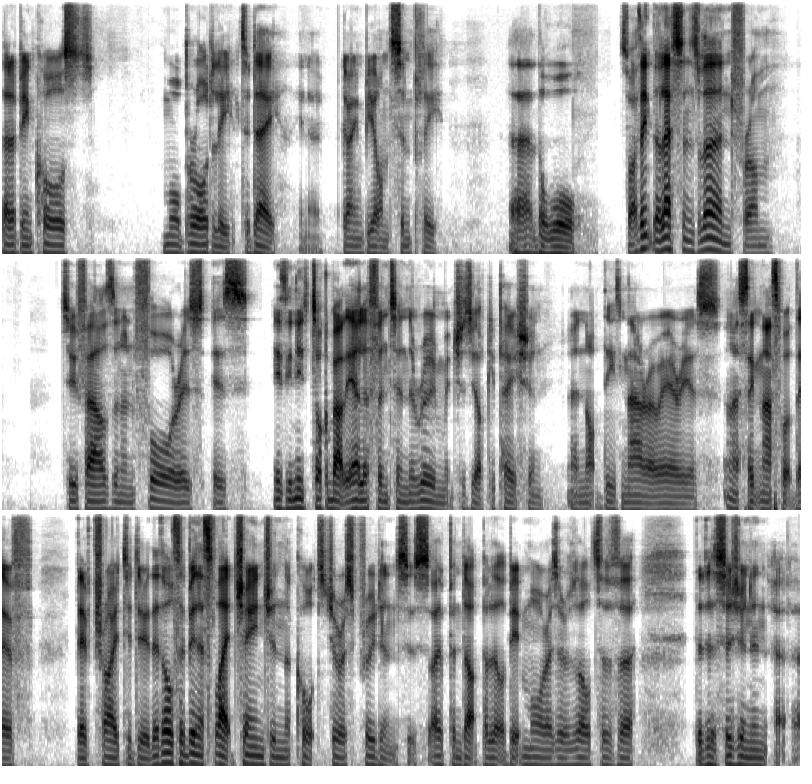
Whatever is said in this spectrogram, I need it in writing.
that have been caused more broadly today, you know, going beyond simply uh, the wall. So I think the lessons learned from 2004 is is is you need to talk about the elephant in the room, which is the occupation, and not these narrow areas. And I think that's what they've they've tried to do. There's also been a slight change in the court's jurisprudence. It's opened up a little bit more as a result of uh, the decision in uh,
